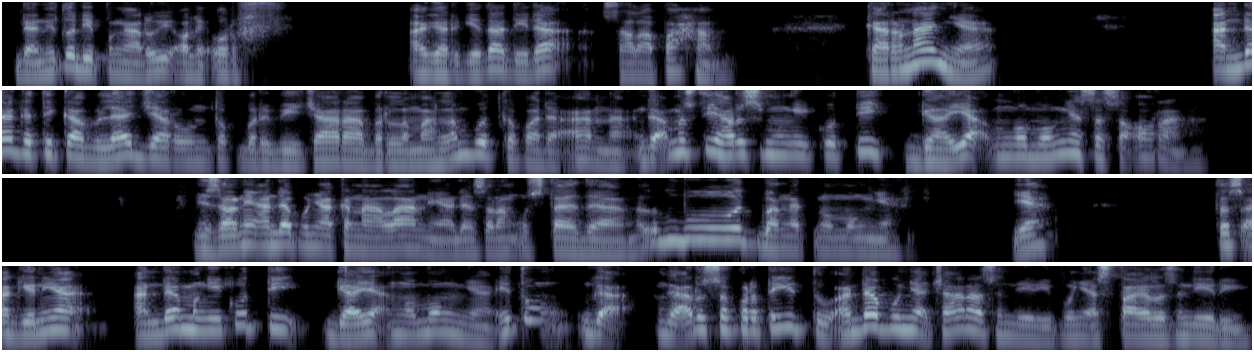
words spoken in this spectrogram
Dan itu dipengaruhi oleh urf. Agar kita tidak salah paham. Karenanya, anda ketika belajar untuk berbicara berlemah lembut kepada anak, nggak mesti harus mengikuti gaya ngomongnya seseorang. Misalnya Anda punya kenalan ya, ada seorang ustazah, lembut banget ngomongnya. Ya. Terus akhirnya Anda mengikuti gaya ngomongnya. Itu nggak nggak harus seperti itu. Anda punya cara sendiri, punya style sendiri.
